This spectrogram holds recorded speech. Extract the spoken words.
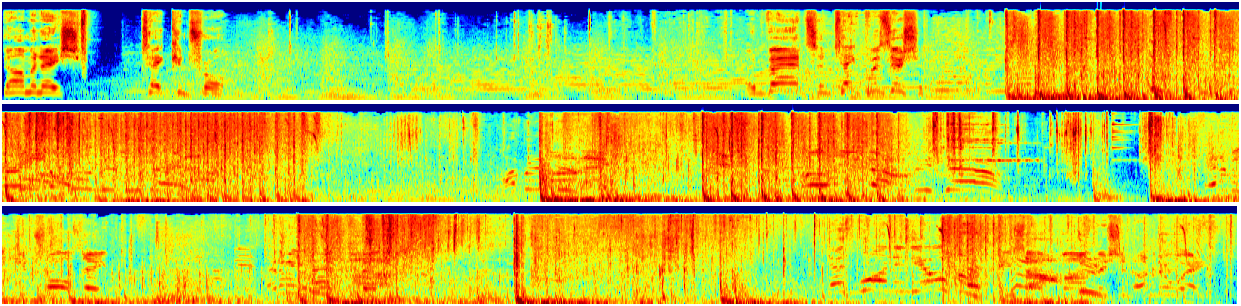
Domination. Take control. Base. Peace out bomb mission underway.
